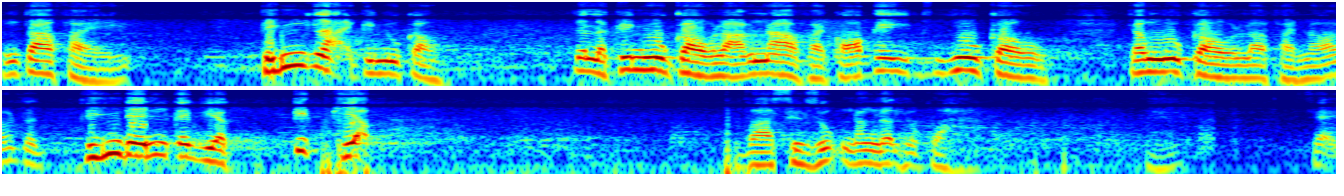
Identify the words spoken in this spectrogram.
Chúng ta phải tính lại cái nhu cầu. Tức là cái nhu cầu làm nào phải có cái nhu cầu, trong nhu cầu là phải nói là tính đến cái việc tiết kiệm và sử dụng năng lượng hiệu quả. Đấy.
